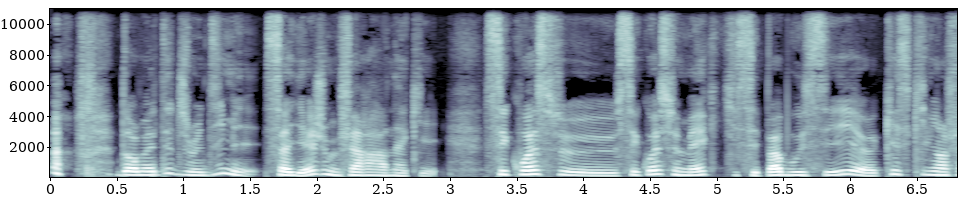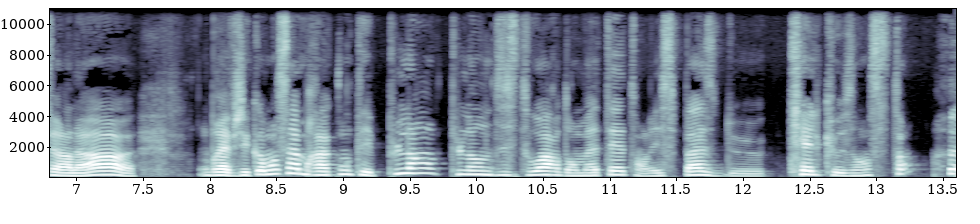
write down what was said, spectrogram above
Dans ma tête, je me dis, mais ça y est, je vais me faire arnaquer. C'est quoi ce, c'est quoi ce mec qui sait pas bosser? Euh, Qu'est-ce qu'il vient faire là? Bref, j'ai commencé à me raconter plein, plein d'histoires dans ma tête en l'espace de quelques instants.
